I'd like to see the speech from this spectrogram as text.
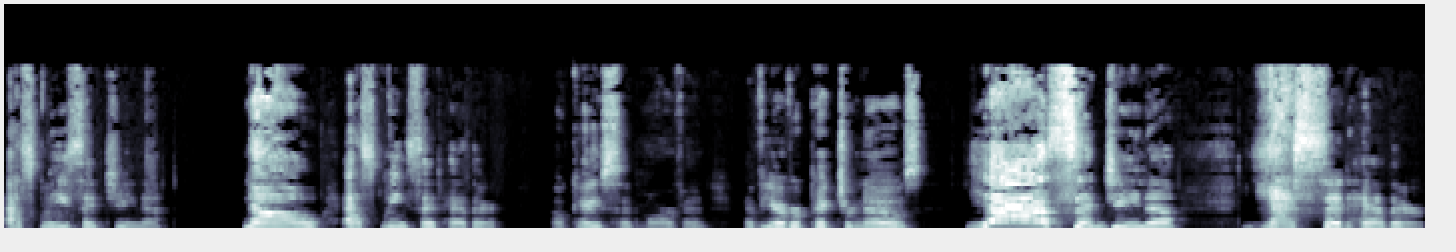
Ask me, said Gina. No, ask me, said Heather. Okay, said Marvin. Have you ever picked your nose? Yes, said Gina. Yes, said Heather.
